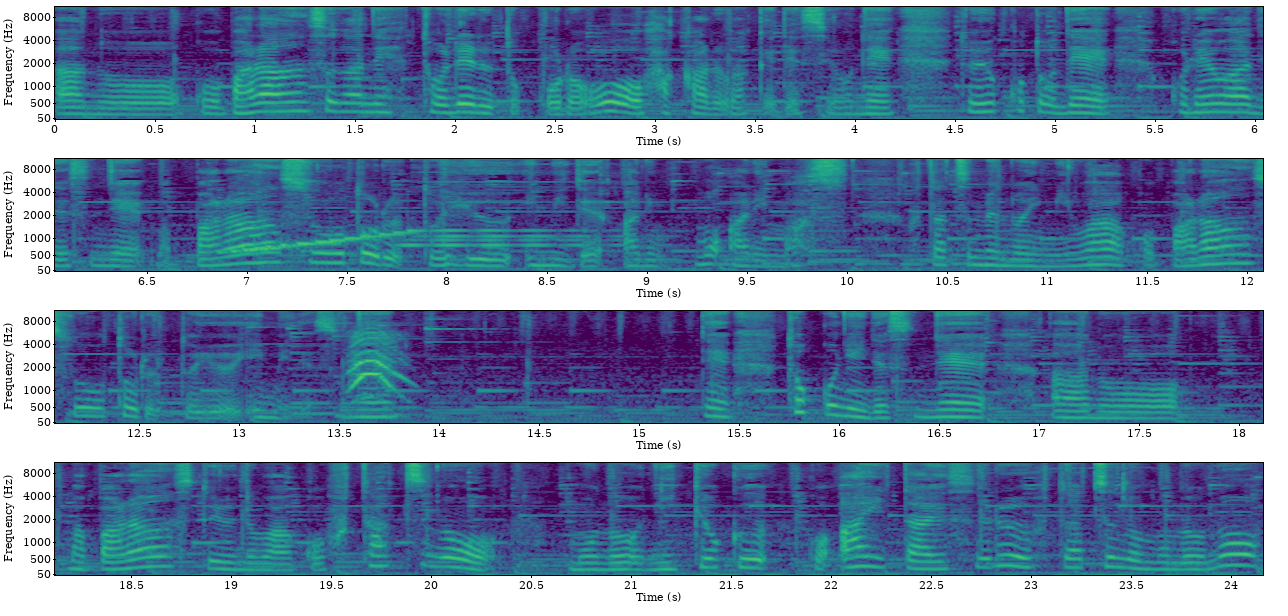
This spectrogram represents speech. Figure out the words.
あのこうバランスがね取れるところを測るわけですよね。ということでこれはですねバランスを取るという意味でありもあります。2つ目の意味はこうバランスを取るという意味ですね。で特にですねあのまあ、バランスというのはこう2つのもの2極こう相対する2つのものの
